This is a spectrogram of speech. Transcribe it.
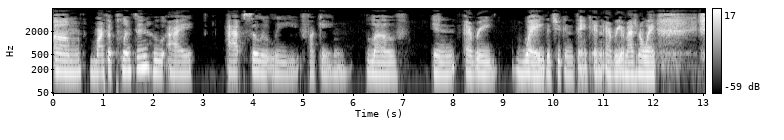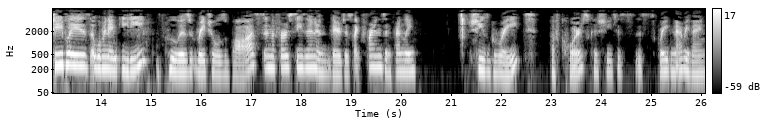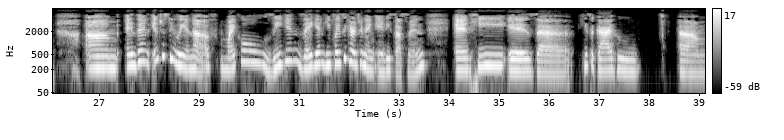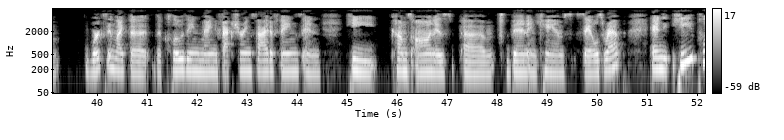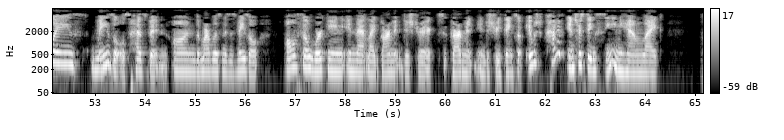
Um, Martha Plimpton, who I absolutely fucking love in every way that you can think, in every imaginable way. She plays a woman named Edie, who is Rachel's boss in the first season, and they're just like friends and friendly. She's great, of course, because she just is great and everything. Um, and then interestingly enough, Michael Zagan, Zagan, he plays a character named Andy Sussman, and he is, uh, he's a guy who, um, works in like the, the clothing manufacturing side of things and he comes on as, um, Ben and Cam's sales rep and he plays Maisel's husband on The Marvelous Mrs. Maisel also working in that like garment district, garment industry thing. So it was kind of interesting seeing him like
